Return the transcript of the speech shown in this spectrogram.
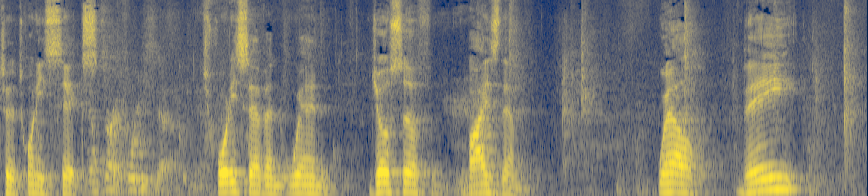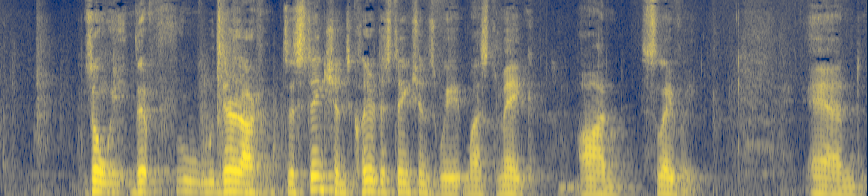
to 26. I'm sorry, forty-seven. 47 when Joseph buys them. Well, they. So we- the, there are distinctions, clear distinctions we must make on slavery. And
